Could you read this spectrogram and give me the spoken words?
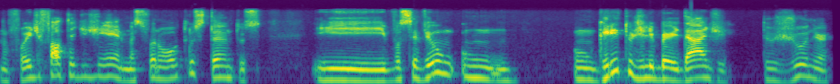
Não foi de falta de dinheiro, mas foram outros tantos. E você vê um, um, um grito de liberdade do Júnior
